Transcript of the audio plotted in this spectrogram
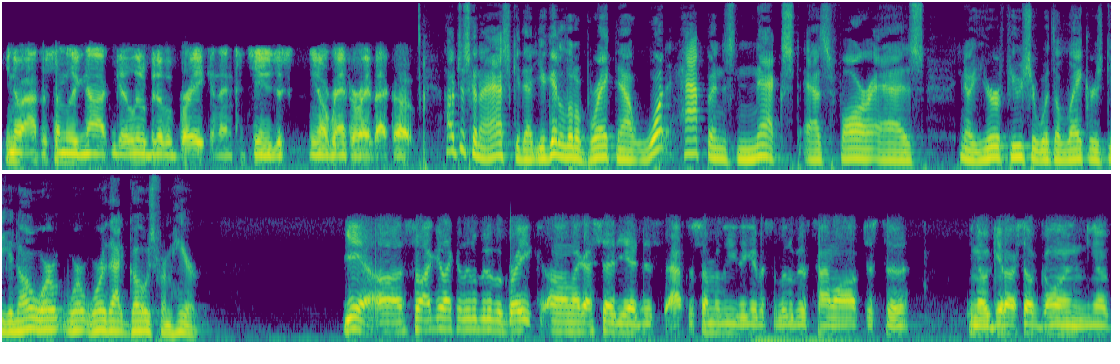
you know, after summer league now, I can get a little bit of a break and then continue to just, you know, ramp it right back up. I was just going to ask you that. You get a little break now. What happens next as far as, you know, your future with the Lakers? Do you know where, where, where that goes from here? Yeah, uh, so I get like a little bit of a break. Um, like I said, yeah, just after summer league, they give us a little bit of time off just to, you know, get ourselves going. You know,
